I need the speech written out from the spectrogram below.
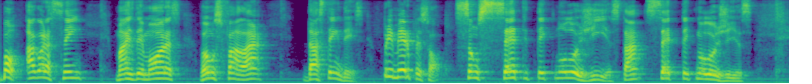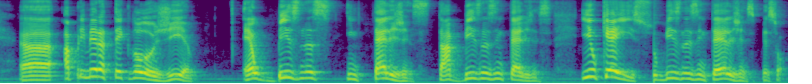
Bom, agora sem mais demoras, vamos falar das tendências. Primeiro, pessoal, são sete tecnologias, tá? Sete tecnologias. Uh, a primeira tecnologia é o Business Intelligence, tá? Business Intelligence. E o que é isso? O Business Intelligence, pessoal,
